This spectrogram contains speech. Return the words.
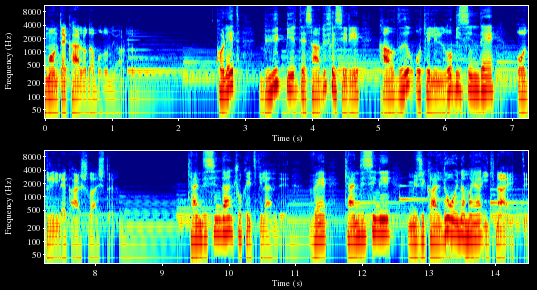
Monte Carlo'da bulunuyordu. Colette büyük bir tesadüf eseri kaldığı otelin lobisinde Audrey ile karşılaştı. Kendisinden çok etkilendi ve kendisini müzikalde oynamaya ikna etti.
